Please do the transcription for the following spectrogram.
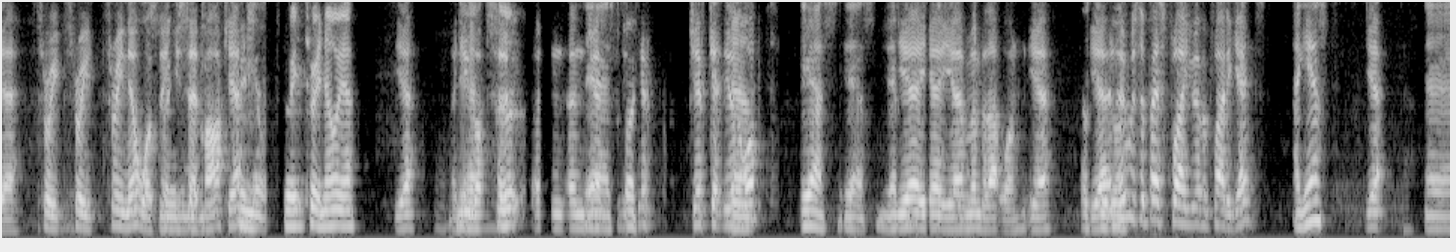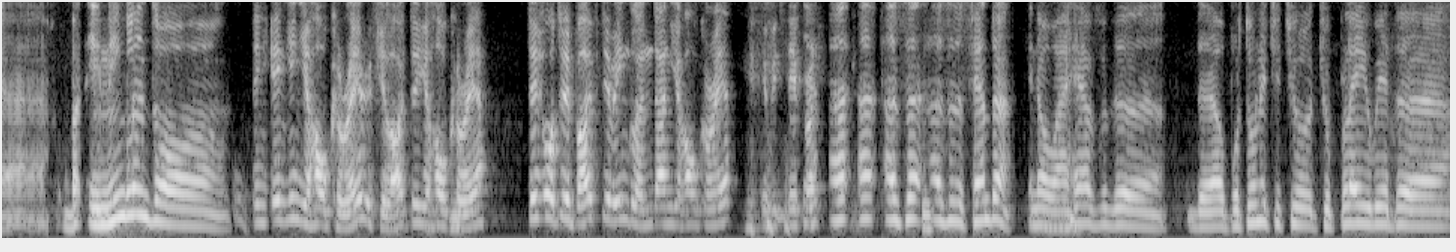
yeah, three, three, three nil, wasn't it? You said, Mark, yeah? Three nil. Three, three, no, yeah. Yeah. And you Yeah. got two. And, and Yeah, Jeff, it's. Jeff, Jeff get the Yeah. other one? Yes, yes. Jeff- Yeah, yeah, yeah. I remember that one. Yeah. Yeah. Who was the best player you ever played against? Against? Yeah. Uh, but in England or In, in, in your whole career, if you like, do your whole career. Do, or do both, do England and your whole career, if it's different. uh, uh, as a as a defender, you know, I have the the opportunity to to play with uh,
